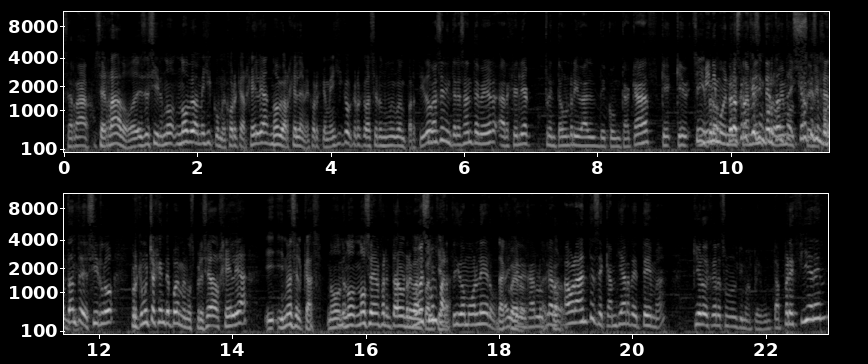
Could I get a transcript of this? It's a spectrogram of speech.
Cerrado. cerrado. Es decir, no, no veo a México mejor que Argelia, no veo a Argelia mejor que México. Creo que va a ser un muy buen partido. Va a ser interesante ver a Argelia frente a un rival de CONCACAF que, que Sí, mínimo pero, en pero creo que es importante, creo que es importante decirlo porque mucha gente puede menospreciar a Argelia y, y no es el caso. No, No. no, no, se va a enfrentar a un rival No es un partido molero, De hay acuerdo, que dejarlo de claro. Ahora, antes de cambiar de tema, quiero dejarles una última pregunta. ¿Prefieren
